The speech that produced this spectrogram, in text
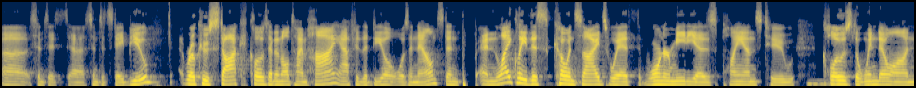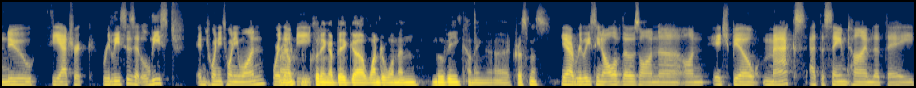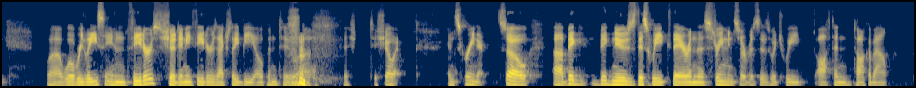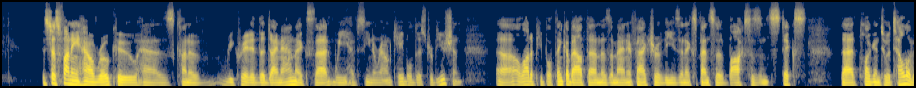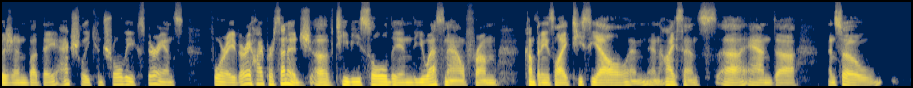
uh, since its uh, since its debut. Roku's stock closed at an all-time high after the deal was announced, and and likely this coincides with Warner Media's plans to close the window on new theatric releases, at least in 2021, where right, they'll be including a big uh, Wonder Woman movie coming uh, Christmas. Yeah, releasing all of those on uh, on HBO Max at the same time that they uh, will release in theaters. Should any theaters actually be open to uh, to, to, show it and screen it? So, uh, big big news this week there in the streaming services, which we often talk about. It's just funny how Roku has kind of recreated the dynamics that we have seen around cable distribution. Uh, a lot of people think about them as a manufacturer of these inexpensive boxes and sticks that plug into a television, but they actually control the experience for a very high percentage of TV sold in the US now from companies like TCL and, and Hisense. Uh, and, uh, and so,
